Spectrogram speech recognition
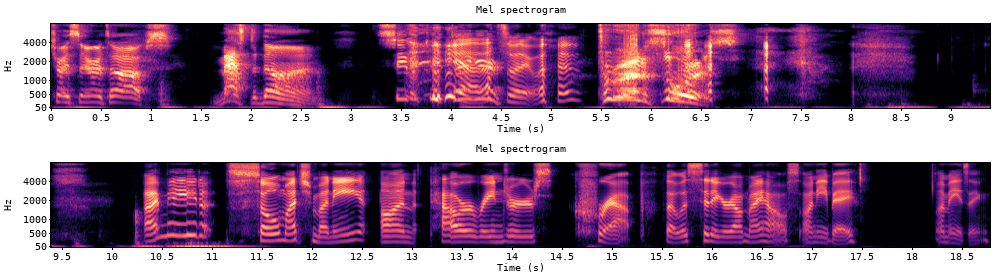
triceratops, mastodon, saber-tooth tiger. yeah, that's what it was. Tyrannosaurus! I made so much money on Power Rangers crap that was sitting around my house on eBay. Amazing.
